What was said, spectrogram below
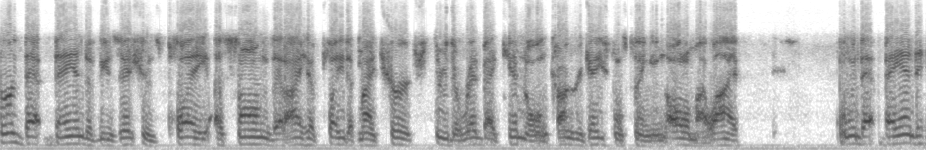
heard that band of musicians play a song that I have played at my church through the Redback Hymnal and congregational singing all of my life. And when that band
